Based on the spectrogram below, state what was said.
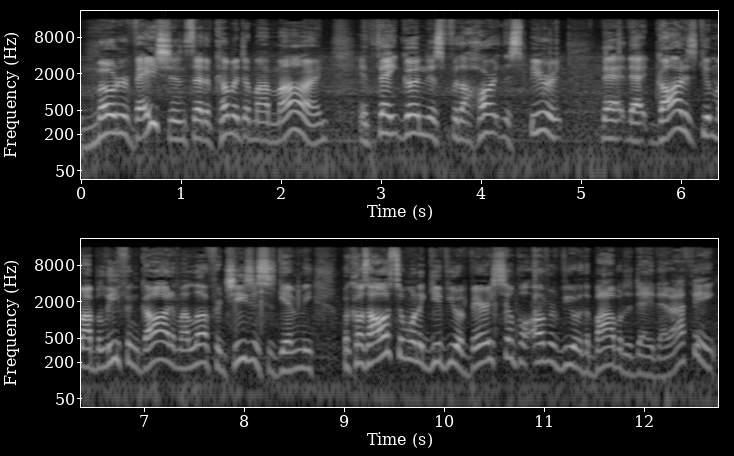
motivations that have come into my mind. And thank goodness for the heart and the spirit that, that God has given, my belief in God and my love for Jesus has given me. Because I also want to give you a very simple overview of the Bible today that I think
